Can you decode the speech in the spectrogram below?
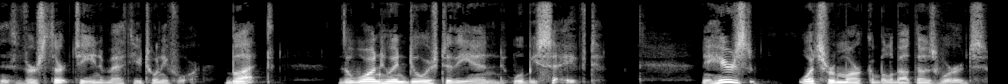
this is verse 13 of Matthew 24, but the one who endures to the end will be saved. Now, here's what's remarkable about those words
